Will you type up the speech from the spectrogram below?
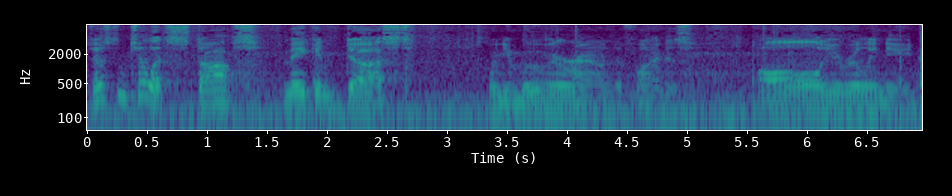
Just until it stops making dust when you move it around to find is all you really need.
